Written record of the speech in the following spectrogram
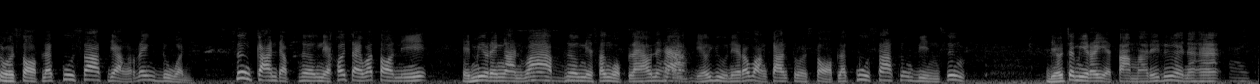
ตรวจสอบและกู้ซากอย่างเร่งด่วน ซึ่งการดับเพลิงเนี่ยเข้าใจว่าตอนนี้เห็นมีรายงานว่าเพลิงเนี่ยสงบแล้วนะฮะค่ะเดี๋ยวอยู่ในระหว่างการตรวจสอบและกู้ซากเครื่องบิน ซึ่งเดี๋ยวจะมีรายละเอียดตามมาเรื่อยๆนะฮะใช่ค่ะ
